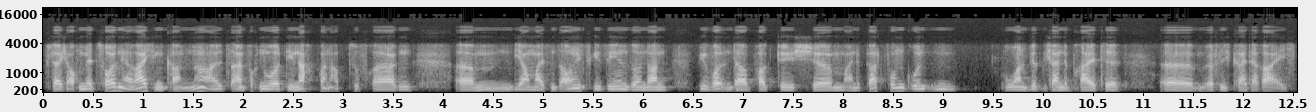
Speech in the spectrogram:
vielleicht auch mehr Zeugen erreichen kann, ne, als einfach nur die Nachbarn abzufragen. Ähm, die haben meistens auch nichts gesehen, sondern wir wollten da praktisch ähm, eine Plattform gründen, wo man wirklich eine breite Öffentlichkeit erreicht.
